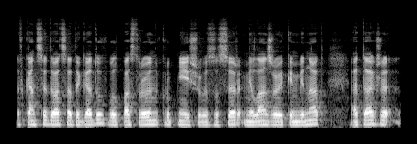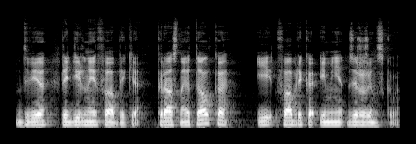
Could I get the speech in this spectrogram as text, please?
В конце 20-х годов был построен крупнейший в СССР меланжевый комбинат, а также две предельные фабрики – «Красная Талка» и фабрика имени Дзержинского.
